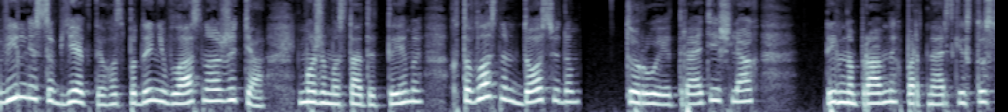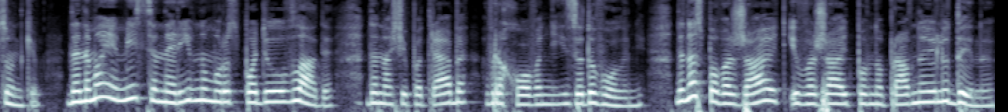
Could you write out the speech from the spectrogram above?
вільні суб'єкти, господині власного життя, і можемо стати тими, хто власним досвідом торує третій шлях рівноправних партнерських стосунків, де немає місця нерівному розподілу влади, де наші потреби враховані і задоволені, де нас поважають і вважають повноправною людиною,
